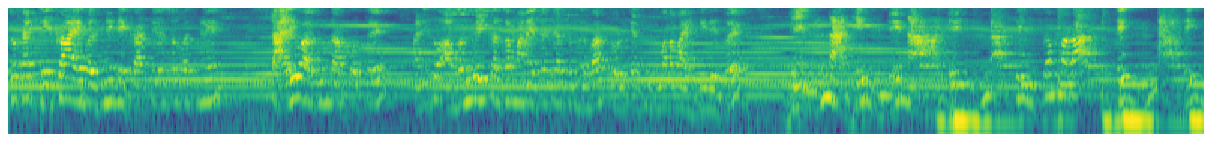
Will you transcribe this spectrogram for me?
जो काय ठेका आहे भजनी ठेका त्याच्यासोबत मी टाळी वाजून दाखवतोय आणि तो अभंगही कसा म्हणायचा त्या संदर्भात थोडक्यात मी तुम्हाला माहिती देतोय धिन ना धिन धिना धिन ना धिन सम बघा धिन ना धिन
